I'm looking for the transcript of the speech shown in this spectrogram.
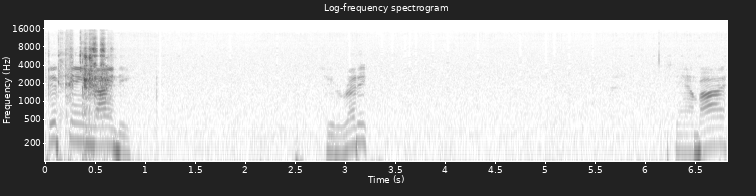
Fifteen ninety. You ready? Stand by.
